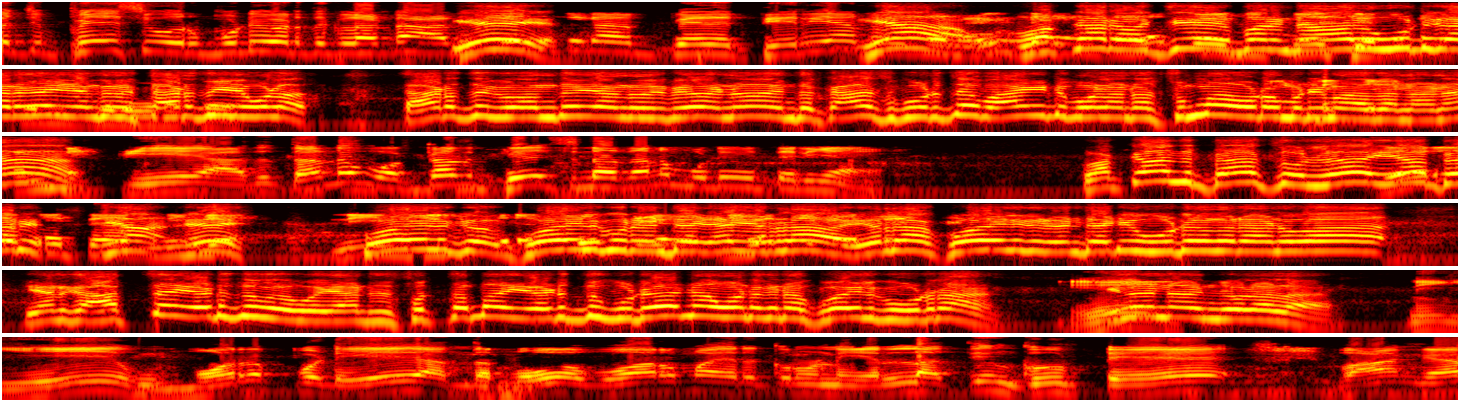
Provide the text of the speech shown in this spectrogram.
வச்சு பேசி ஒரு முடிவு எடுத்துக்கலாம்டா தெரியாத உட்கார வச்சு நாலு வீட்டுக்காரங்க எங்களுக்கு தடத்துக்கு இவ்வளவு தடத்துக்கு வந்து எங்களுக்கு வேணும் இந்த காசு கொடுத்து வாங்கிட்டு போலாம் சும்மா விட முடியுமா அதை நானு? ஏய் அது தானே உட்காந்து பேசினா தானே முடிவு தெரியும். உட்காந்து பேச சொல்ல ஏன் பெரிய கோயிலுக்கு கோயிலுக்கு ரெண்டு அடி இருடா இருடா கோயிலுக்கு ரெண்டு அடி விடுங்கிறானுவ எனக்கு அத்தை எடுத்து எனக்கு சுத்தமா எடுத்து கூட நான் உனக்கு நான் கோயிலுக்கு விடுறேன். இல்ல நான் சொல்லல. நீ முறைப்படி அந்த ஓரமா இருக்கிறவனை எல்லாத்தையும் கூப்பிட்டு வாங்க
